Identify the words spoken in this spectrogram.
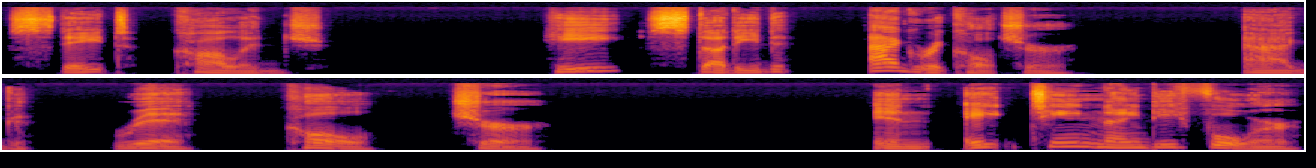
State College. He studied agriculture, ag-ri-culture. In 1894,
